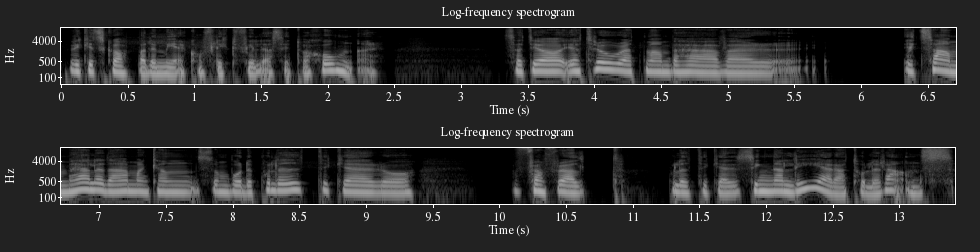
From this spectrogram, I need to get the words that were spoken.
vilket skapade mer konfliktfyllda situationer. Så att jag, jag tror att man behöver ett samhälle där man kan som både politiker och framförallt politiker signalera tolerans.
